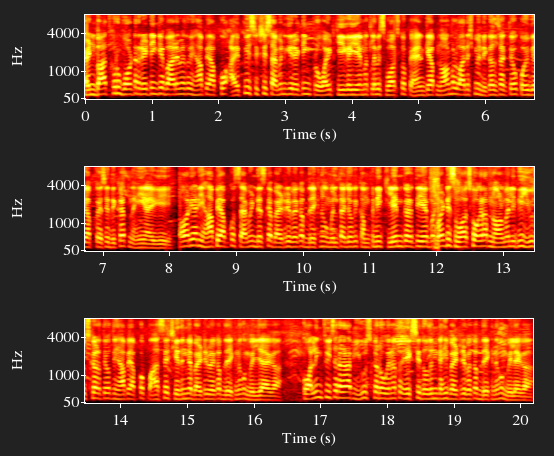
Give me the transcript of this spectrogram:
एंड बात करूँ वाटर रेटिंग के बारे में तो यहाँ पे आपको आई की रेटिंग प्रोवाइड की गई है। मतलब इस वॉच को पहन के आप नॉर्मल बारिश में निकल सकते हो, कोई भी आपको ऐसी दिक्कत नहीं आएगी। और यार यहाँ पे आपको सेवन डेज़ का बैटरी बैकअप देखने को मिलता है, जो कि कंपनी क्लेम करती है। बट इस वॉच को अगर आप नॉर्मली भी यूज़ करते हो तो यहाँ पे आपको पाँच से छः दिन का बैटरी बैकअप देखने को मिल जाएगा। कॉलिंग फीचर अगर आप यूज़ करोगे ना तो एक से दो दिन का ही बैटरी बैकअप देखने को मिलेगा।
